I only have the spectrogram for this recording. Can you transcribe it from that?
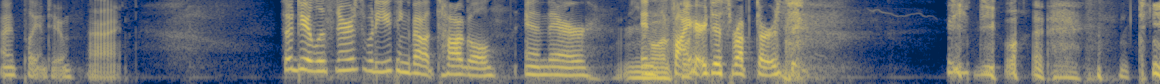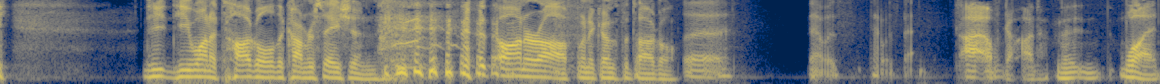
I plan to. All right. So, dear listeners, what do you think about Toggle and their You wanna disruptors? do, do you want, do you, Do you, do you want to toggle the conversation on or off when it comes to toggle? That was that was bad. Oh God, what?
